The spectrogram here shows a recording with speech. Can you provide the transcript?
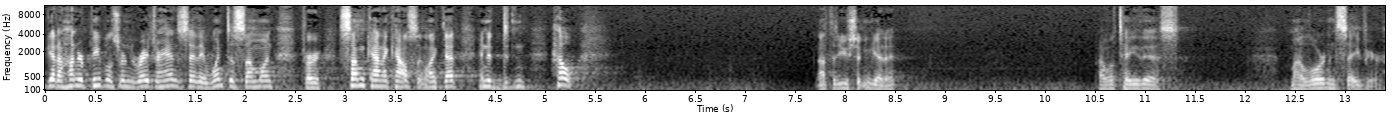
get 100 people in this room to raise their hands and say they went to someone for some kind of counseling like that and it didn't help. Not that you shouldn't get it. I will tell you this my Lord and Savior,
